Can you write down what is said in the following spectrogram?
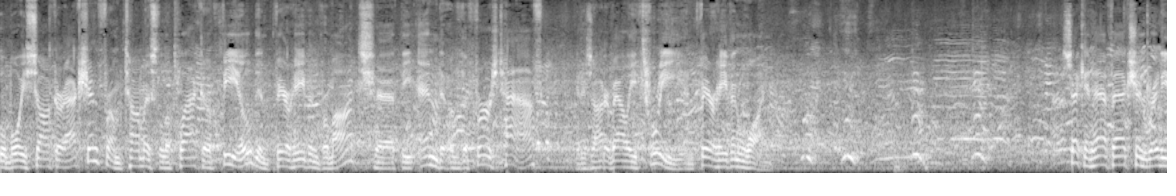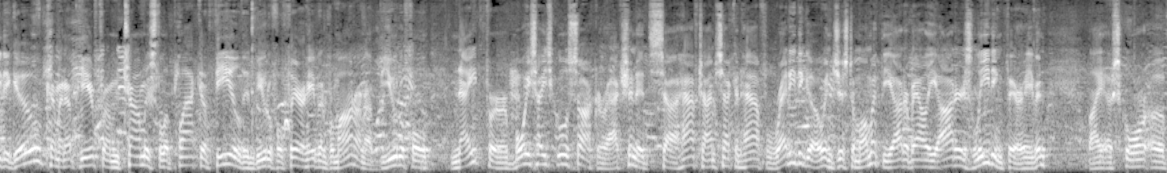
school boys soccer action from Thomas LaPlaca Field in Fair Haven, Vermont. At the end of the first half, it is Otter Valley 3 and Fair Haven 1. Second half action ready to go. Coming up here from Thomas LaPlaca Field in beautiful Fair Haven, Vermont on a beautiful night for boys high school soccer action. It's uh, halftime, second half ready to go in just a moment. The Otter Valley Otters leading Fair Haven by a score of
